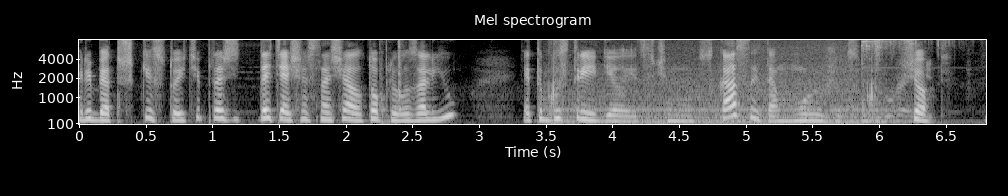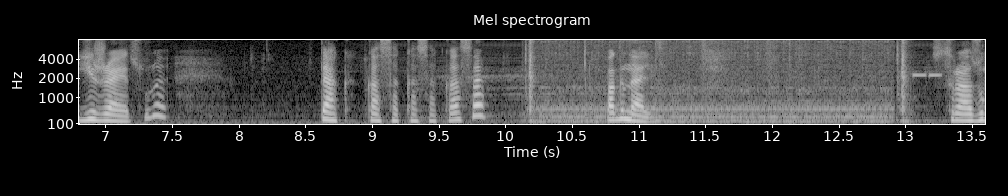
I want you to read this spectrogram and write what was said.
Ребятушки, стойте, подождите. Дайте я сейчас сначала топливо залью. Это быстрее делается, чем вот с кассой там мурыжится. Все, езжай отсюда. Так, касса, касса, касса. Погнали. Сразу,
